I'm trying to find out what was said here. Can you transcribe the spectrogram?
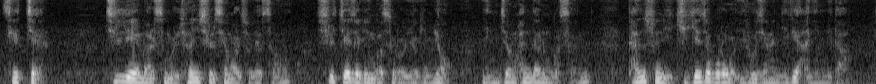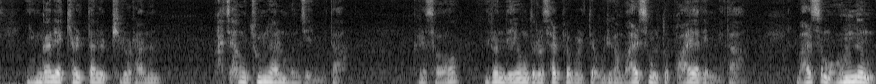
셋째, 진리의 말씀을 현실 생활 속에서 실제적인 것으로 여기며 인정한다는 것은 단순히 기계적으로 이루어지는 일이 아닙니다. 인간의 결단을 필요로 하는 가장 중요한 문제입니다. 그래서 이런 내용들을 살펴볼 때 우리가 말씀을 또 봐야 됩니다. 말씀 없는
